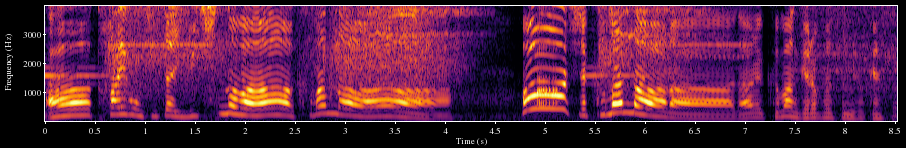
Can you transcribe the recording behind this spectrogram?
아 카이공 진짜 이 미친놈아. 그만 나와. 아 진짜 그만 나와라. 나를 그만 괴롭혔으면 좋겠어.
